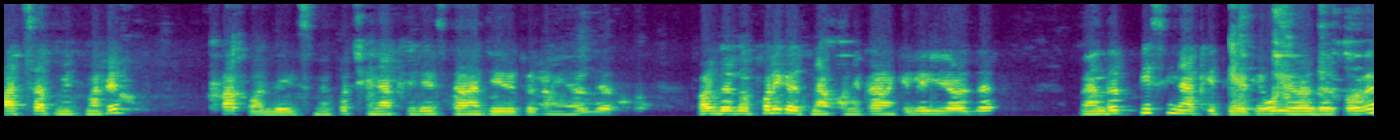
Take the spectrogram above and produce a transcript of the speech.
પાંચ સાત મિનિટ માટે પાકવા દઈશ ને પછી નાખી દઈશ ધાણા, જીરું, ચટણી, હળદર. હળદર તો થોડીક જ નાખવાની કારણ કે લીલી હળદર મેં અંદર પીસી નાખી હતી એટલે ઓલી હળદર તો હવે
